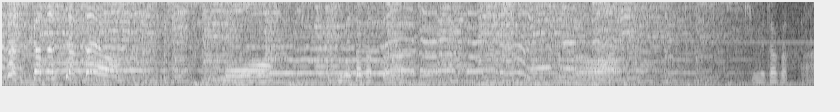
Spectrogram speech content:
勝ち方しちゃったよ。もう決めたかった。な決めたかったな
